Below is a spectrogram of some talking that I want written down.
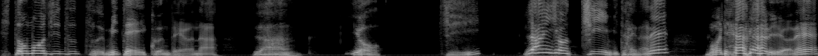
一文字ずつ見ていくんだよな。乱、よ、ち乱よっちみたいなね。盛り上がるよね。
